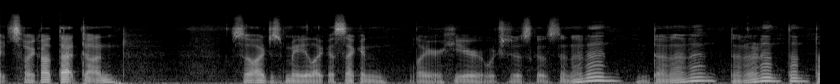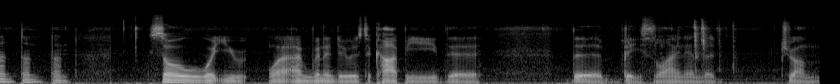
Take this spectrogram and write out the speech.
Alright, so I got that done. So I just made like a second layer here, which just goes dun dun dun dun dun dun dun dun dun dun. So what you what I'm gonna do is to copy the the bass line and the drum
